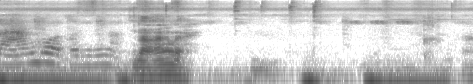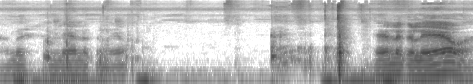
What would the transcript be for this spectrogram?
ล้างบ่อตัวนี้นะล้างเลยล้างเลยแล้วแล้วก็แล้ว แล้วแล้วก็แล้วอะ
